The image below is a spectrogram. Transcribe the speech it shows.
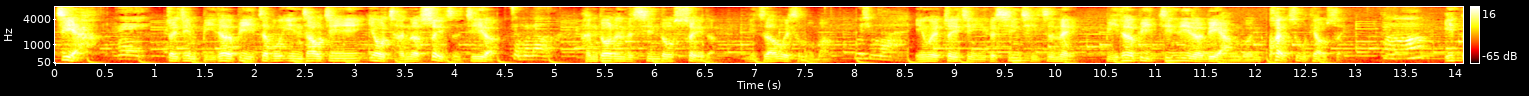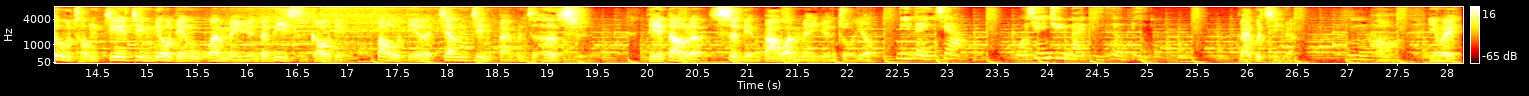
姐啊，哎，最近比特币这部印钞机又成了碎纸机了，怎么了？很多人的心都碎了，你知道为什么吗？为什么？因为最近一个星期之内，比特币经历了两轮快速跳水。啊！一度从接近六点五万美元的历史高点暴跌了将近百分之二十，跌到了四点八万美元左右。你等一下，我先去买比特币。来不及了。嗯，好，因为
